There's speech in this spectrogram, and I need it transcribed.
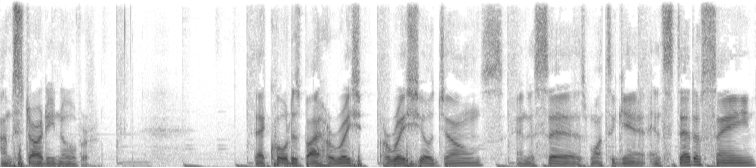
I'm starting over. That quote is by Horatio, Horatio Jones, and it says, once again, instead of saying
